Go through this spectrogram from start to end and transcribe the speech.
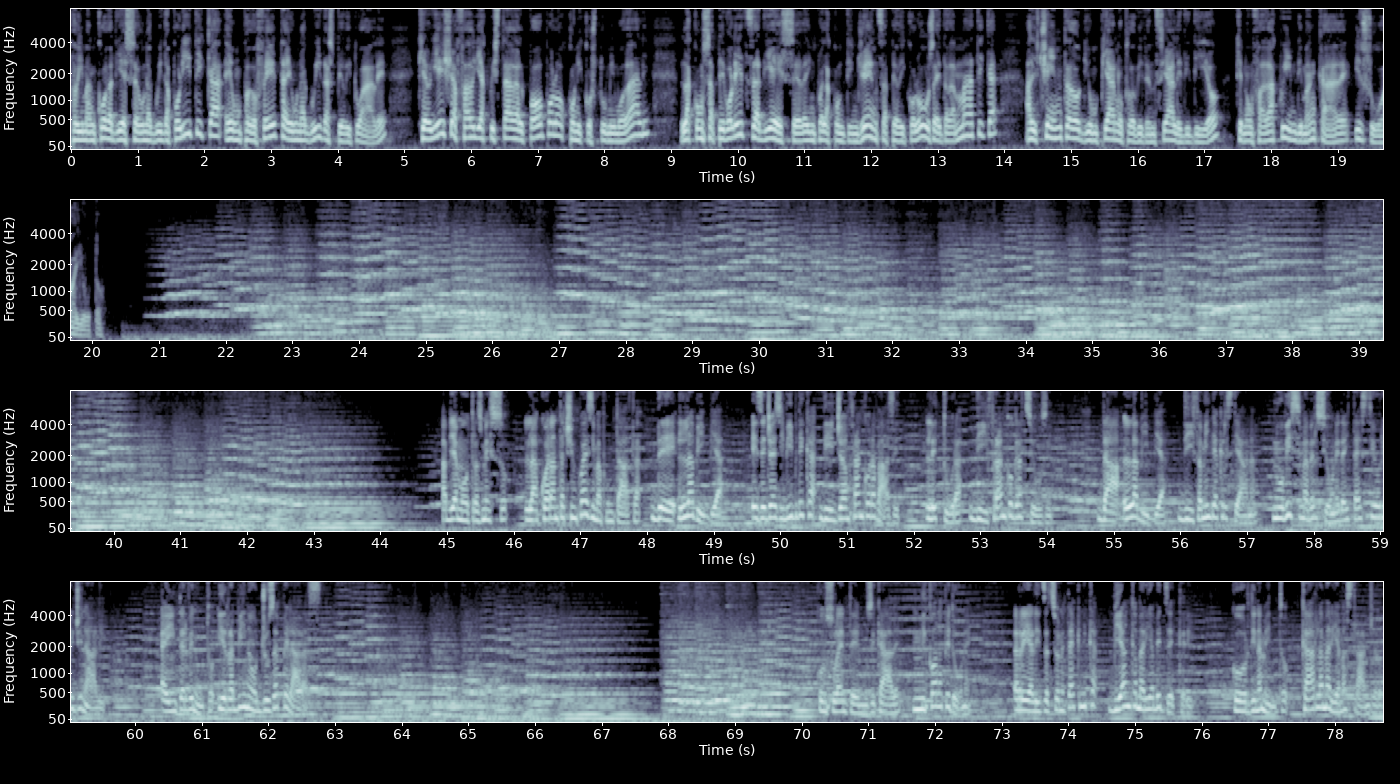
prima ancora di essere una guida politica, è un profeta e una guida spirituale che riesce a fargli acquistare al popolo, con i costumi morali, la consapevolezza di essere in quella contingenza pericolosa e drammatica al centro di un piano provvidenziale di Dio che non farà quindi mancare il suo aiuto. Abbiamo trasmesso la 45esima puntata de La Bibbia, esegesi biblica di Gianfranco Ravasi, lettura di Franco Graziosi. Da La Bibbia di Famiglia Cristiana, nuovissima versione dai testi originali. È intervenuto il rabbino Giuseppe Laras. Consulente musicale Nicola Pedone. Realizzazione tecnica Bianca Maria Bezzeccheri. Coordinamento Carla Maria Mastrangelo.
